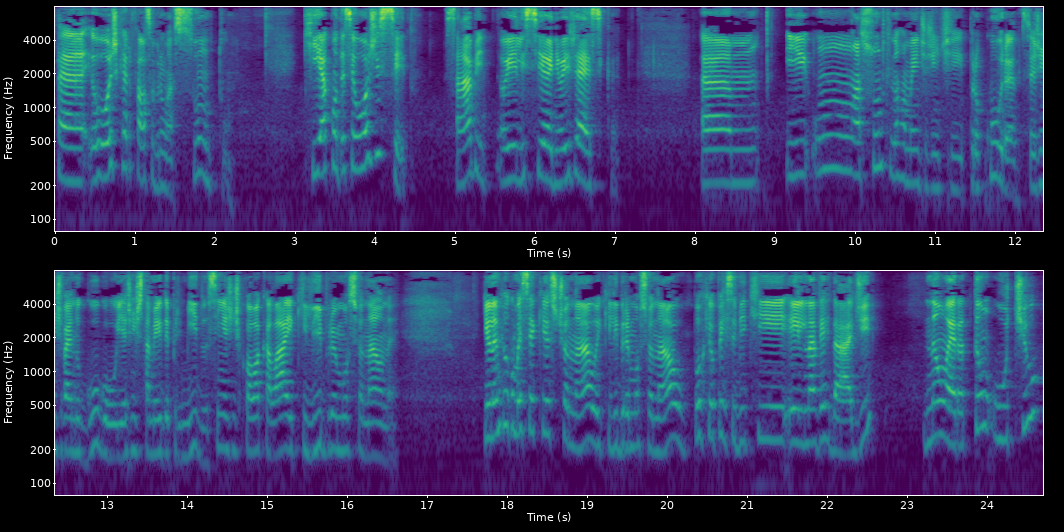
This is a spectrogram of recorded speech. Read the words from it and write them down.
uh, eu hoje quero falar sobre um assunto que aconteceu hoje cedo sabe? Oi, Eliciane. Oi, Jéssica. Um, e um assunto que normalmente a gente procura, se a gente vai no Google e a gente tá meio deprimido, assim, a gente coloca lá equilíbrio emocional, né? E eu lembro que eu comecei a questionar o equilíbrio emocional porque eu percebi que ele, na verdade, não era tão útil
